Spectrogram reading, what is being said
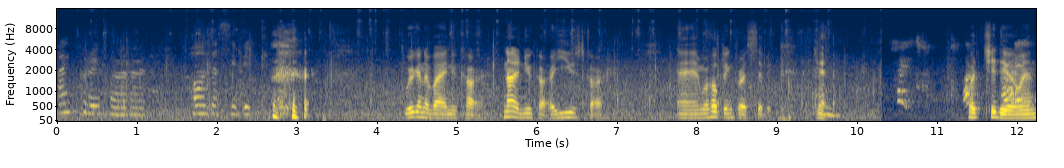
I prefer Honda Civic. we're gonna buy a new car. Not a new car, a used car. And we're hoping for a Civic. Yeah. What you doing?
